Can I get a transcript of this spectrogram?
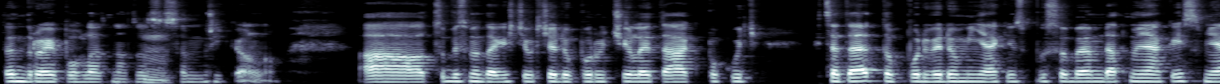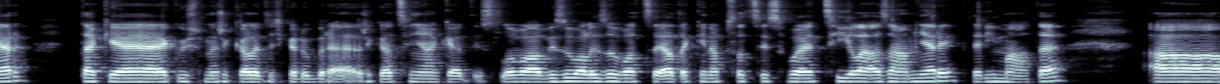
ten druhý pohled na to, hmm. co jsem říkal. No. A co bychom tak ještě určitě doporučili, tak pokud chcete to podvědomí nějakým způsobem dát mu nějaký směr, tak je, jak už jsme říkali teďka dobré, říkat si nějaké ty slova, vizualizovat si a taky napsat si svoje cíle a záměry, které máte a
